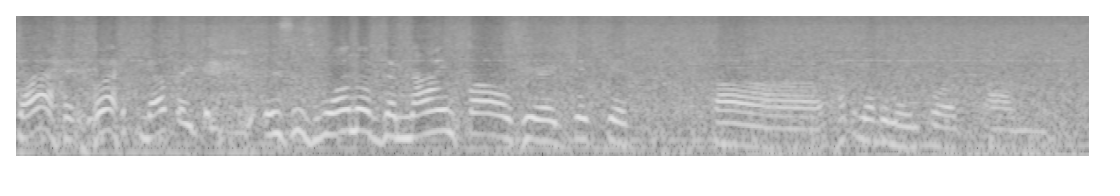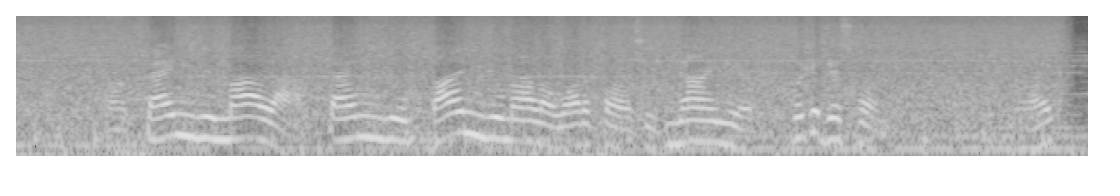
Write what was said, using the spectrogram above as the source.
Died. What? Nothing? This is one of the nine falls here at Git Git. Uh, have another name for it. Um, uh, Banyumala. Banyu, Banyumala waterfalls. There's nine here. Look at this one. All right?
